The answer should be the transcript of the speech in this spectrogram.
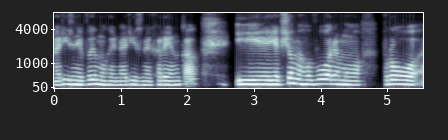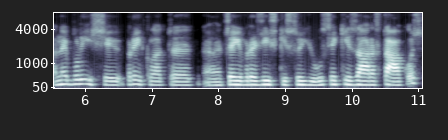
різні вимоги на різних ринках. І якщо ми говоримо про найближчий приклад, е, е, це Євразійський Союз, який зараз також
